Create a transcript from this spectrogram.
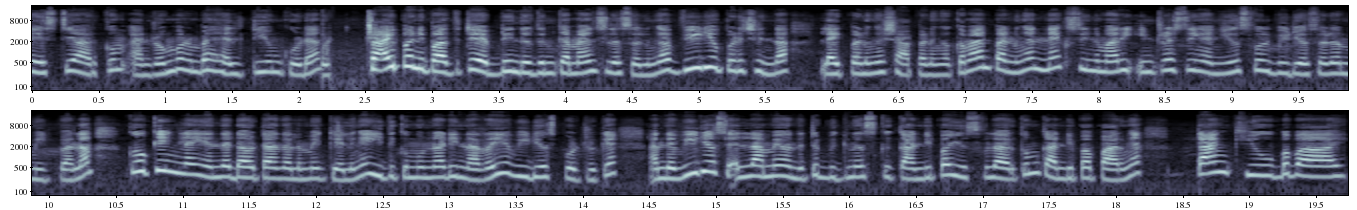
டேஸ்டியாக இருக்கும். அண்ட் ரொம்ப ரொம்ப ஹெல்த்தியும் கூட. ட்ரை பண்ணி பார்த்துட்டு எப்படி இருந்ததுன்னு கமெண்ட்ஸில் சொல்லுங்கள் வீடியோ பிடிச்சிருந்தா லைக் பண்ணுங்கள் ஷேர் பண்ணுங்கள் கமெண்ட் பண்ணுங்கள் நெக்ஸ்ட் இந்த மாதிரி இன்ட்ரெஸ்டிங் அண்ட் யூஸ்ஃபுல் வீடியோஸோட மீட் பண்ணலாம். குக்கிங்கில் எந்த டவுட் டவுட்டாக இருந்தாலுமே கேளுங்க. இதுக்கு முன்னாடி நிறைய வீடியோஸ் போட்டிருக்கேன். அந்த வீடியோஸ் எல்லாமே வந்துட்டு பிக்னஸ்க்கு கண்டிப்பாக யூஸ்ஃபுல்லாக இருக்கும். கண்டிப்பாக பாருங்கள் தேங்க்யூ பபாய்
